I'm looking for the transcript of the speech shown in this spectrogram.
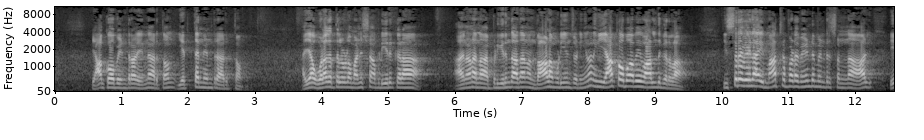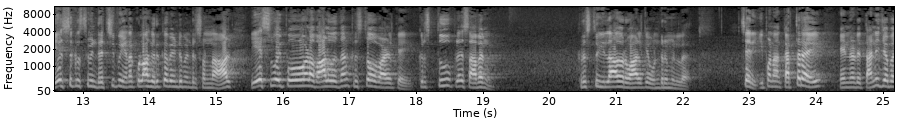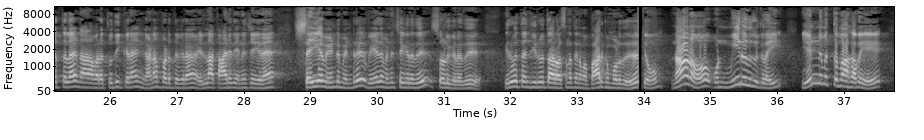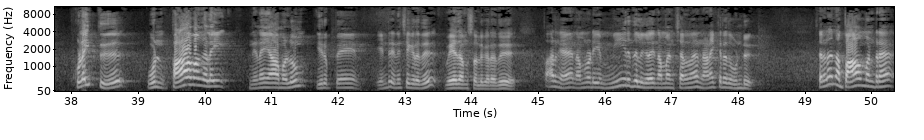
யாக்கோப் என்றால் என்ன அர்த்தம்? எத்தன் என்று அர்த்தம். ஐயா உலகத்தில் உள்ள மனுஷன் அப்படி இருக்கிறான். அதனால் நான் அப்படி இருந்தால் தான் நான் வாழ முடியும்னு சொன்னீங்கன்னா நீங்கள் யாக்கோபாவே வாழ்ந்துக்கிறலாம். இஸ்ரவேலாய் மாற்றப்பட வேண்டும் என்று சொன்னால் இயேசு கிறிஸ்துவின் ரட்சிப்பு எனக்குள்ளாக இருக்க வேண்டும் என்று சொன்னால் இயேசுவை போல வாழ்வதுதான் கிறிஸ்தவ வாழ்க்கை. கிறிஸ்து பிளஸ் அவன். கிறிஸ்து இல்லாத ஒரு வாழ்க்கை ஒன்றும் இல்லை. சரி இப்போ நான் கர்த்தரை என்னுடைய தனி ஜபத்தில் நான் அவரை துதிக்கிறேன் கனப்படுத்துகிறேன் எல்லா காரியத்தையும் என்ன செய்கிறேன் செய்ய வேண்டும் என்று வேதம் என்ன செய்கிறது? சொல்லுகிறது. இருபத்தஞ்சு இருபத்தாறு வசனத்தை நம்ம பார்க்கும் பொழுது நானோ உன் மீறுதல்களை என் நிமித்தமாகவே குலைத்து உன் பாவங்களை நினையாமலும் இருப்பேன் என்று நினைச்சுகிறது வேதம் சொல்லுகிறது. பாருங்க நம்மளுடைய மீறுதல்களை நம்ம சில நேரம் நினைக்கிறது உண்டு. சில நேரம் நான் பாவம் பண்ணுறேன்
